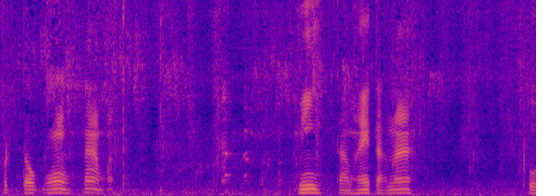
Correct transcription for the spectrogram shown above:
ฝนตกแห้งน้ำมีตามให้ตามหน้าโอ้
